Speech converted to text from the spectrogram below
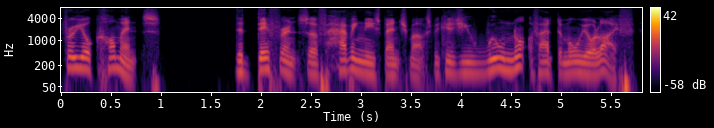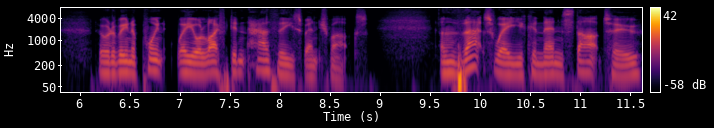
through your comments the difference of having these benchmarks because you will not have had them all your life. There would have been a point where your life didn't have these benchmarks. And that's where you can then start to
